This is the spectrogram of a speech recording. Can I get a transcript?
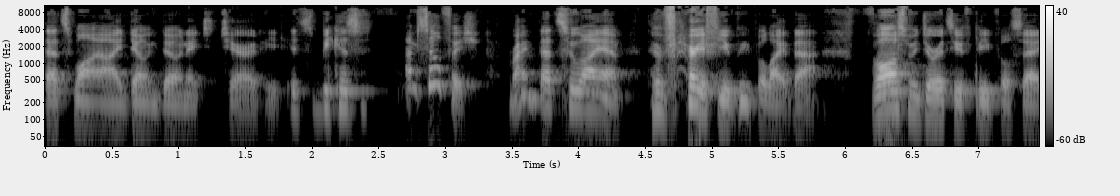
That's why I don't donate to charity. It's because I'm selfish, right? That's who I am." There are very few people like that. Vast majority of people say,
